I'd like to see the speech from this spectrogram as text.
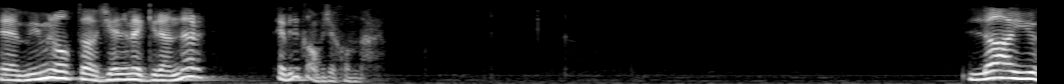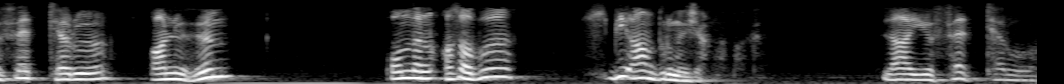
E, mümin olup da cehenneme girenler ebedi kalmayacak onlar. La yüfetteru anhum onların azabı bir an durmayacak? Bak. La yüfetteru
